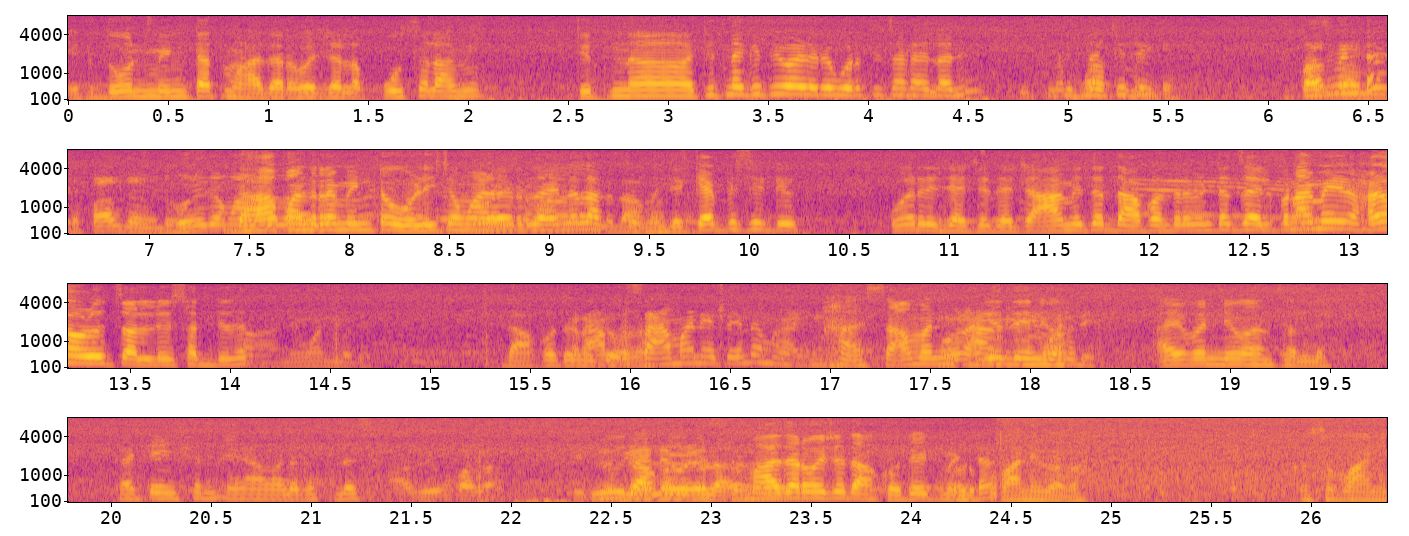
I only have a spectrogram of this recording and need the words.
एक दोन मिनिटात महादरवाजाला पोचलो आम्ही. तिथनं तिथनं किती वेळ रे वरती चढायला आणि तिथनं किती? पाच मिनिटं? पाच दहा पंधरा मिनिटं होळीच्या माळ्यावर जायला लागतं. म्हणजे कॅपॅसिटी वर आहे ज्याच्या त्याच्या. आम्ही तर दहा पंधरा मिनिटात जाईल पण आम्ही हळूहळू चाललोय सध्या दाखवतो. सामान येते ना हा सामान येते आई पण निवांत चाललंय. काय टेन्शन नाही आम्हाला कसलंच. व्ह्यू दाखवतो तुला. महादरवाजा दाखवतो एक मिनिट. पाणी बघा. कसं पाणी?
